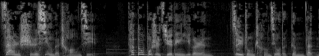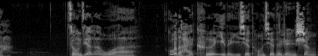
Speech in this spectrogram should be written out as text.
暂时性的成绩，它都不是决定一个人最终成就的根本呐。总结了我过得还可以的一些同学的人生，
